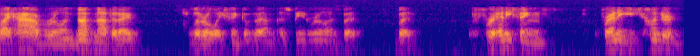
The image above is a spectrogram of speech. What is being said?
I have ruined, not not that I literally think of them as being ruined, but but for anything, for any hundreds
